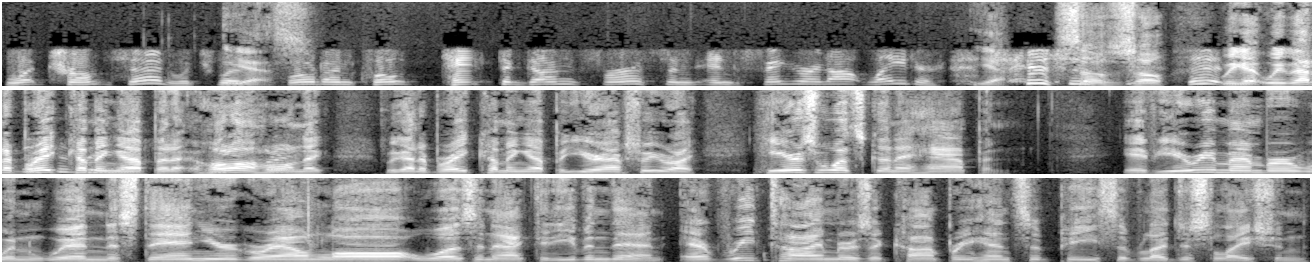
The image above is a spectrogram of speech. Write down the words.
what Trump said, which was yes. quote unquote take the gun first and, and figure it out later. Yeah. so so we got we got a break coming up. And uh, hold on, hold on, Nick. We got a break coming up. But you're absolutely right. Here's what's going to happen. If you remember when when the Stand Your Ground law was enacted, even then, every time there's a comprehensive piece of legislation,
